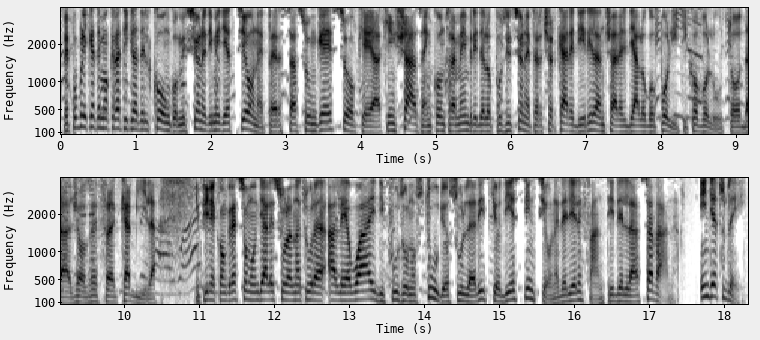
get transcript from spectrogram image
Repubblica Democratica del Congo, missione di mediazione per Sassou Nguesso che a Kinshasa incontra membri dell'opposizione per cercare di rilanciare il dialogo politico voluto da Joseph Kabila. Infine, Congresso mondiale sulla natura alle Hawaii diffuso uno studio sul rischio di estinzione degli elefanti della savana. India Today.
